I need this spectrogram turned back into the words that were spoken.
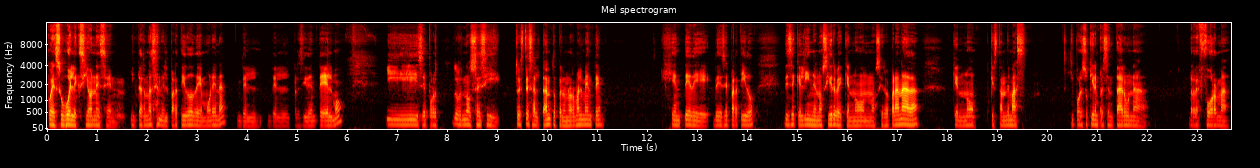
pues hubo elecciones en, internas en el partido de Morena, del, presidente Elmo, y se por, no sé si tú estés al tanto, pero normalmente gente de, ese partido dice que el INE no sirve, que no, no sirve para nada, que no, que están de más, y por eso quieren presentar una reforma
